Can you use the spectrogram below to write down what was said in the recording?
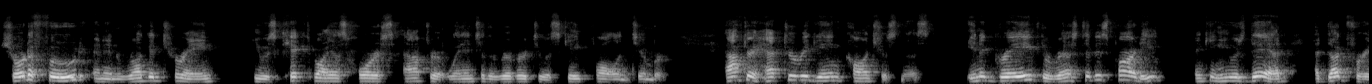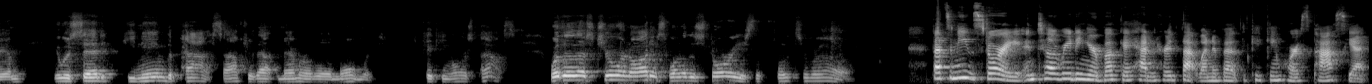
Short of food and in rugged terrain, he was kicked by his horse after it went into the river to escape fallen timber. After Hector regained consciousness, in a grave the rest of his party, thinking he was dead, had dug for him, it was said he named the pass after that memorable moment, Kicking Horse Pass. Whether that's true or not, it's one of the stories that floats around. That's a neat story. Until reading your book, I hadn't heard that one about the Kicking Horse Pass yet.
